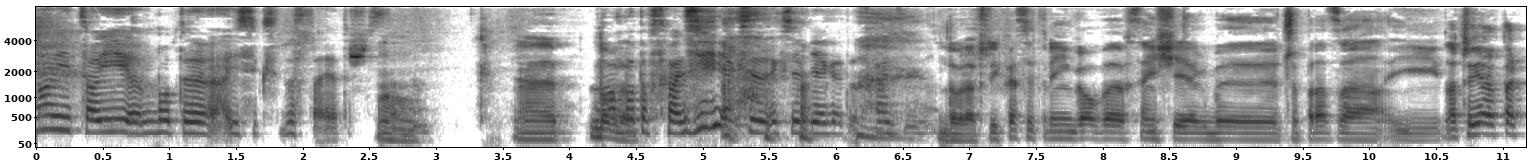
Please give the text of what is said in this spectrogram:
No i co, i buty i6 dostaję też ostatnio. E, No, bo to wschodzi, jak się, jak się biega, to schodzi. No. Dobra, czyli kwestie treningowe w sensie jakby, czy praca i, znaczy jak tak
